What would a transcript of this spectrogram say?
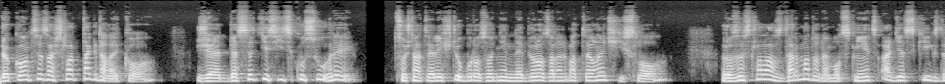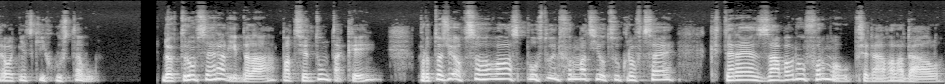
Dokonce zašla tak daleko, že 10 tisíc kusů hry, což na tehdejší dobu rozhodně nebylo zanedbatelné číslo, rozeslala zdarma do nemocnic a dětských zdravotnických ústavů. Doktorům se hra líbila, pacientům taky, protože obsahovala spoustu informací o cukrovce, které zábavnou formou předávala dál.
